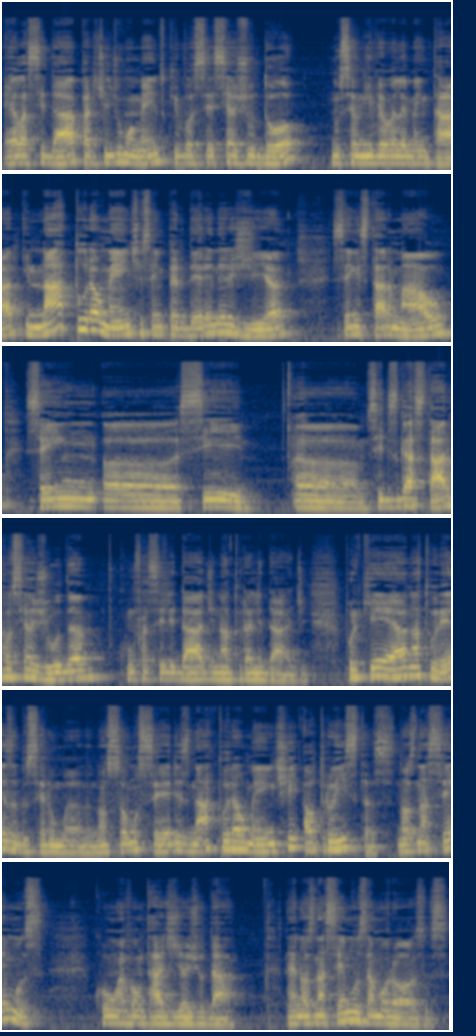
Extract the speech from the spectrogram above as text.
ela se dá a partir de um momento que você se ajudou no seu nível elementar e naturalmente, sem perder energia, sem estar mal, sem uh, se uh, se desgastar, você ajuda com facilidade e naturalidade. Porque é a natureza do ser humano. Nós somos seres naturalmente altruístas. Nós nascemos com a vontade de ajudar. Né? Nós nascemos amorosos.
